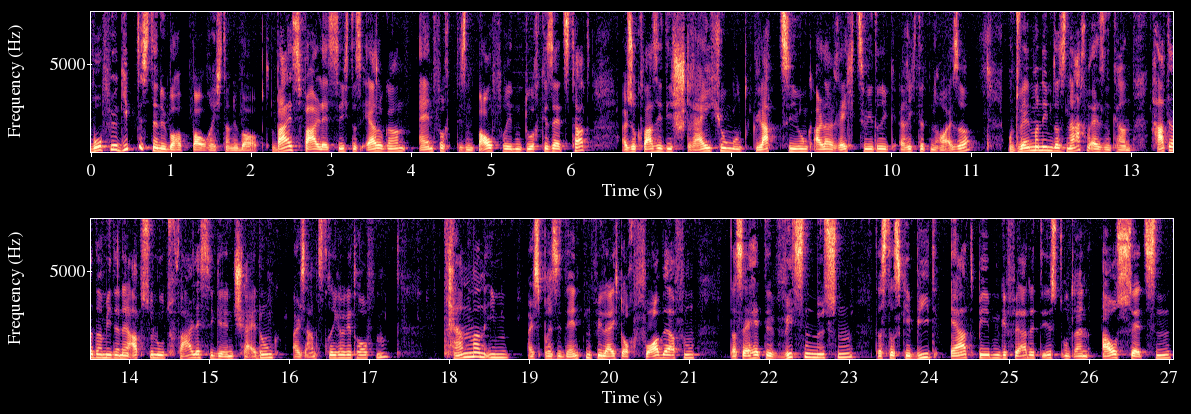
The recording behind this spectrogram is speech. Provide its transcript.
Wofür gibt es denn überhaupt Baurecht dann überhaupt? War es fahrlässig, dass Erdogan einfach diesen Baufrieden durchgesetzt hat, also quasi die Streichung und Glattziehung aller rechtswidrig errichteten Häuser? Und wenn man ihm das nachweisen kann, hat er damit eine absolut fahrlässige Entscheidung als Amtsträger getroffen? Kann man ihm als Präsidenten vielleicht auch vorwerfen, dass er hätte wissen müssen, dass das Gebiet erdbebengefährdet ist und ein Aussetzen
